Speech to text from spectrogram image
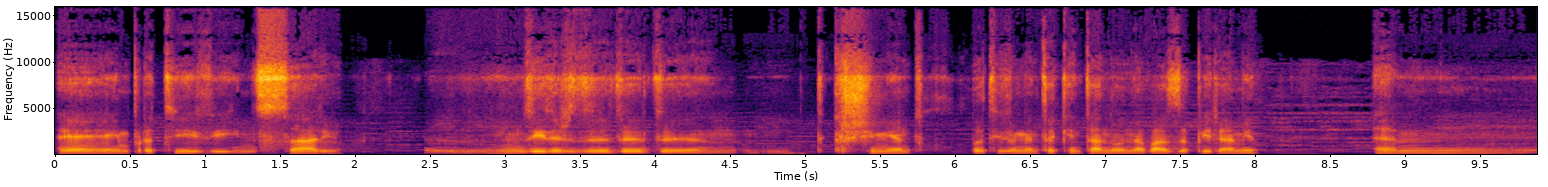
é imperativo e necessário eh, medidas de, de, de, de crescimento relativamente a quem está na base da pirâmide. Um,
